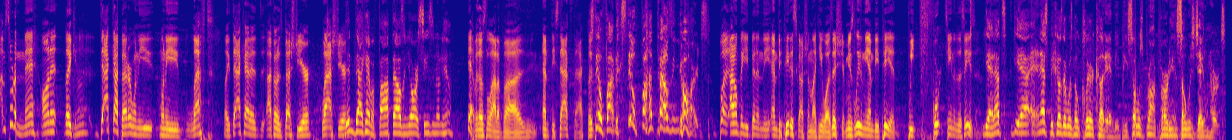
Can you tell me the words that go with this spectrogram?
I'm sort of meh on it. Like mm-hmm. Dak got better when he when he left. Like Dak had, a, I thought his best year last year. Didn't Dak have a 5,000 yard season under him? Yeah, but there was a lot of uh, empty stats, Dak. But still five, still five thousand yards. But I don't think he'd been in the MVP discussion like he was this year. I mean, he was leading the MVP at week 14 of the season. Yeah, that's yeah, and that's because there was no clear cut MVP. So was Brock Purdy, and so was Jalen Hurts.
